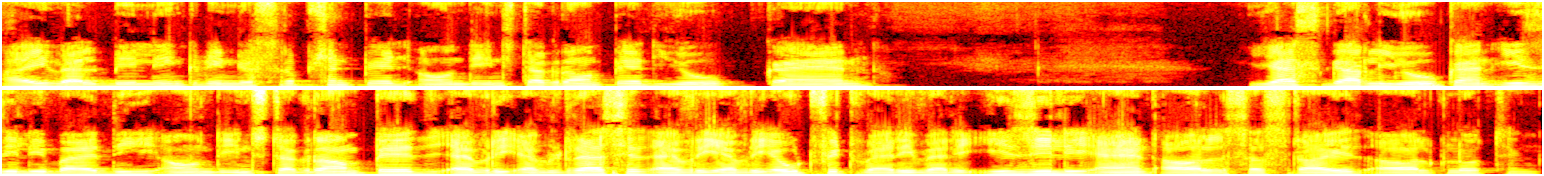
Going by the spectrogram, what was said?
I will be linked in description page on the instagram page. You can yes girl you can easily buy the on the instagram page. Every every dresses every every outfit very very easily and all accessories all clothing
